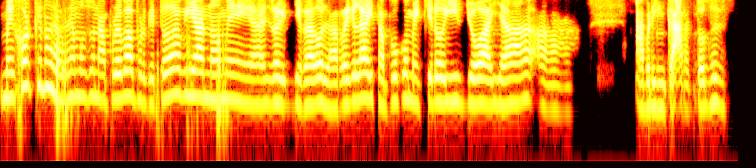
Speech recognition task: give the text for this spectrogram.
mejor que nos hacemos una prueba porque todavía no me ha llegado la regla y tampoco me quiero ir yo allá a, a brincar. Entonces,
